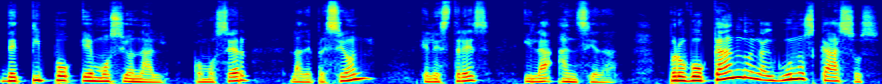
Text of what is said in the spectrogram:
de tipo emocional, como ser la depresión, el estrés y la ansiedad, provocando en algunos casos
